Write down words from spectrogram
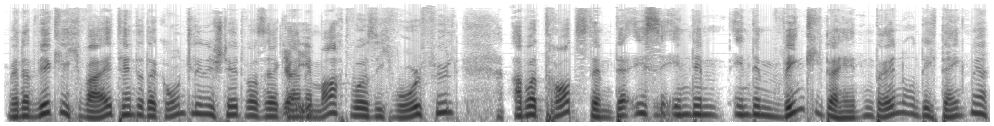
Wenn er wirklich weit hinter der Grundlinie steht, was er ja, gerne eben. macht, wo er sich wohlfühlt, aber trotzdem, der ist in dem, in dem Winkel da hinten drin und ich denke mir,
